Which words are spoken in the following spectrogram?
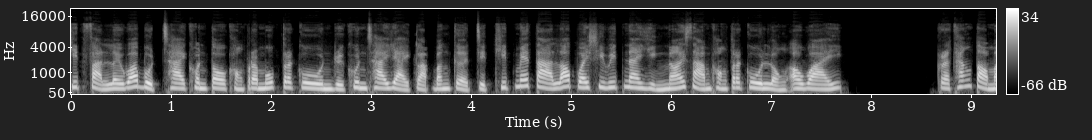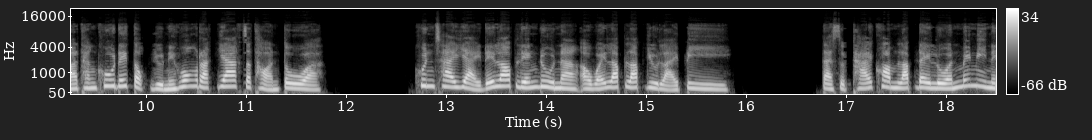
คิดฝันเลยว่าบุตรชายคนโตของประมุขตระกูล หรือคุณชายใหญ่กลับบังเกิดจิตคิดเมตตาลอบไว้ชีวิตนายหญิงน้อยสามของตระกูลหลงเอาไว้ กระทั่งต่อมาทั้งคู่ได้ตกอยู่ในห้วงรักยากจะถอนตัว คุณชายใหญ่ได้ลอบเลี้ยงดูนางเอาไว้ลับๆอยู่หลายปี แต่สุดท้ายความลับใดล้วนไม่มีใน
